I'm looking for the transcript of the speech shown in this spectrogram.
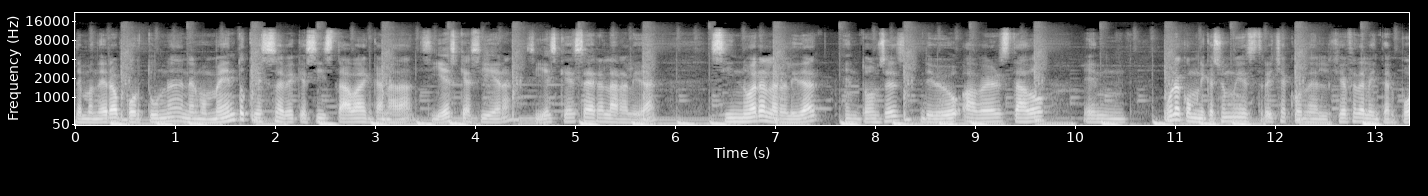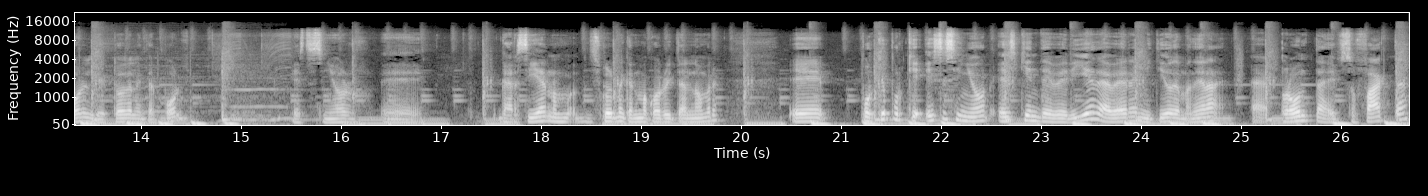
de manera oportuna en el momento que se sabía que sí estaba en Canadá, si es que así era, si es que esa era la realidad. Si no era la realidad, entonces debió haber estado en una comunicación muy estrecha con el jefe de la Interpol, el director de la Interpol, este señor eh, García, disculpen que no me acuerdo ahorita el nombre. Eh, ¿Por qué? Porque ese señor es quien debería de haber emitido de manera eh, pronta, ipso facta,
